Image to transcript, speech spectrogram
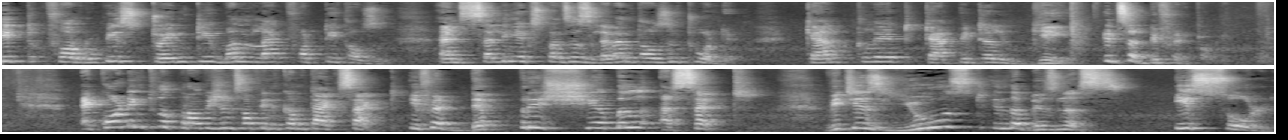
it for rupees 21 lakh 40,000 and selling expenses 11,200. Calculate capital gain. It's a different problem. According to the provisions of Income Tax Act, if a depreciable asset which is used in the business is sold,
